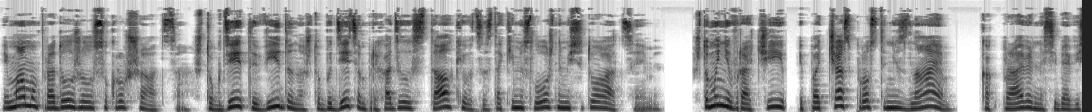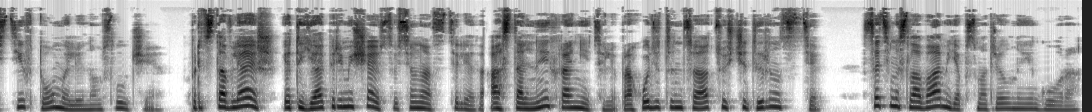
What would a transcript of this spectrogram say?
И мама продолжила сокрушаться, что где это видано, чтобы детям приходилось сталкиваться с такими сложными ситуациями, что мы не врачи и подчас просто не знаем, как правильно себя вести в том или ином случае. Представляешь, это я перемещаюсь с 18 лет, а остальные хранители проходят инициацию с 14. С этими словами я посмотрела на Егора.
